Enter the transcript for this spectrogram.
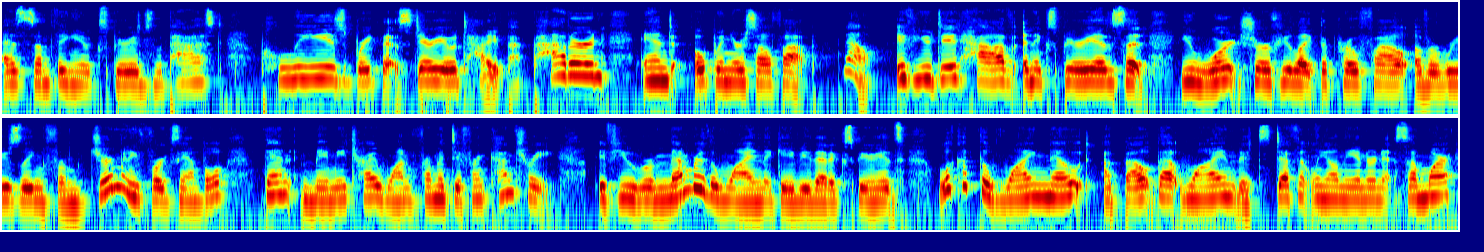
as something you experienced in the past, please break that stereotype pattern and open yourself up. Now, if you did have an experience that you weren't sure if you liked the profile of a Riesling from Germany, for example, then maybe try one from a different country. If you remember the wine that gave you that experience, look up the wine note about that wine. It's definitely on the internet somewhere.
